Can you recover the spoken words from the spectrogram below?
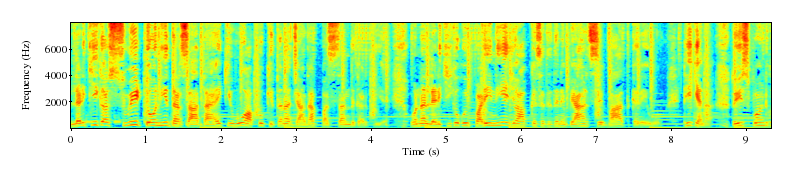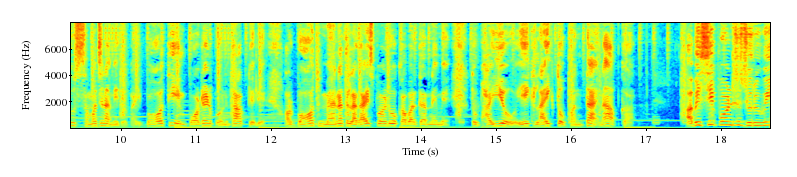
लड़की का स्वीट टोन ही दर्शाता है कि वो आपको कितना ज़्यादा पसंद करती है। वरना लड़की को कोई पड़ी नहीं है जो आपके साथ इतने प्यार से बात करे वो। ठीक है ना? तो इस पॉइंट को समझना मेरे भाई, बहुत ही इंपॉर्टेंट पॉइंट था आपके लिए और बहुत मेहनत लगा इस पॉइंट को कवर करने में। तो भाइयों, एक लाइक तो बनता है ना आपका। अब इसी पॉइंट से जुड़ी हुई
